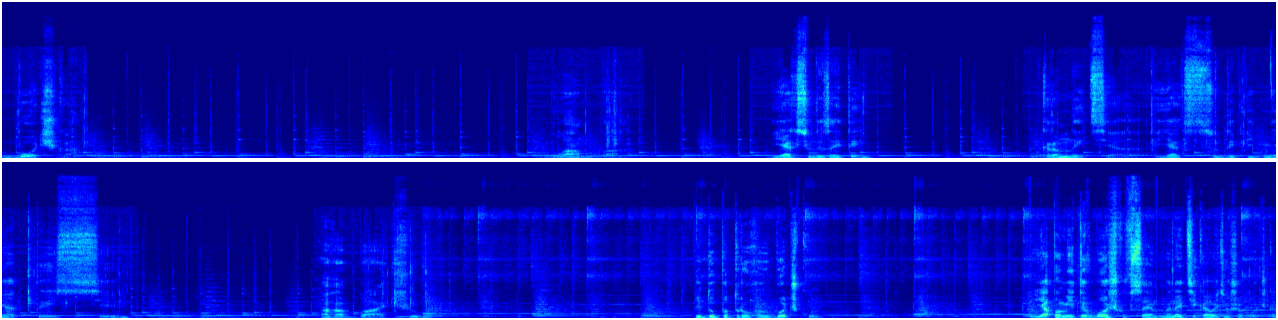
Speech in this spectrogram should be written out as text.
Бочка. Лампа. Як сюди зайти? Крамниця. Як сюди піднятись? Ага, бачу. Піду потрогаю бочку. Я помітив бочку, все, мене цікавить лише бочка.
